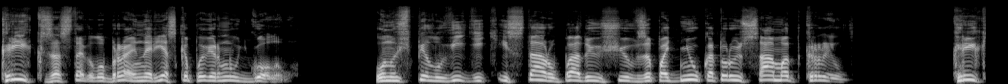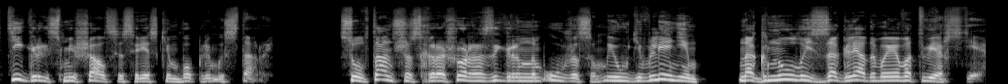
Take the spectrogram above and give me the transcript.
Крик заставил у Брайана резко повернуть голову. Он успел увидеть и стару, падающую в западню, которую сам открыл. Крик тигры смешался с резким воплем и старой. Султанша с хорошо разыгранным ужасом и удивлением нагнулась, заглядывая в отверстие.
